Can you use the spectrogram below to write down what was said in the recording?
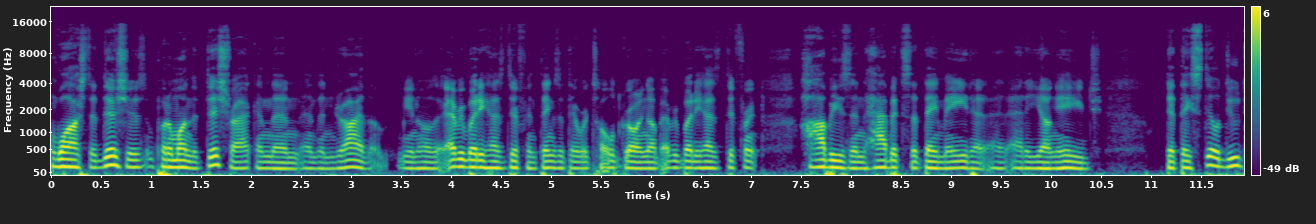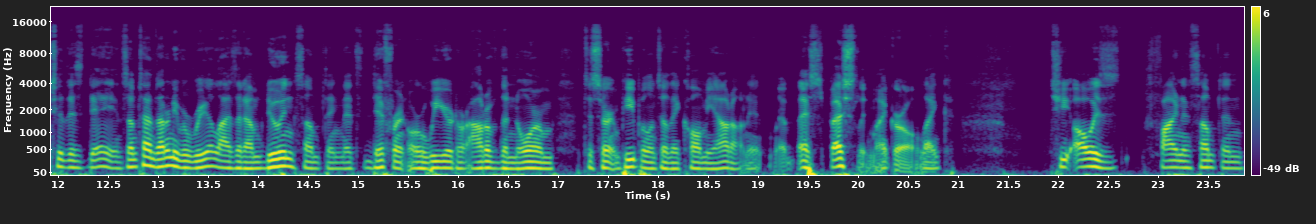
wash the dishes and put them on the dish rack and then and then dry them you know? Everybody has different things that they were told growing up. Everybody has different hobbies and habits that they made at, at, at, a young age that they still do to this day. And sometimes i don't even realize that i'm doing something that's different or weird or out of the norm to certain people until they call me out on it especially my girl. Like she always finding something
